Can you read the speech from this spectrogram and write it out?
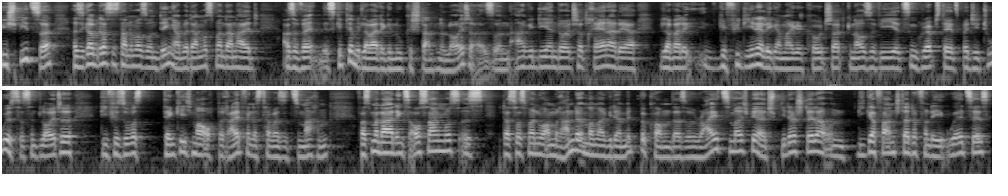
Wie spielst du? Also ich glaube, das ist dann immer so ein Ding, aber da muss man dann halt, also es gibt ja mittlerweile genug gestandene Leute. Also ein AWD, ein deutscher Trainer, der mittlerweile gefühlt jeder Liga mal gecoacht hat, genauso wie jetzt ein Grabs, der jetzt bei G2 ist. Das sind Leute, die für sowas denke ich mal, auch bereit wenn das teilweise zu machen. Was man da allerdings auch sagen muss, ist das, was man nur am Rande immer mal wieder mitbekommt. Also Riot zum Beispiel als Spielersteller und Liga-Veranstalter von der EU-LCS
